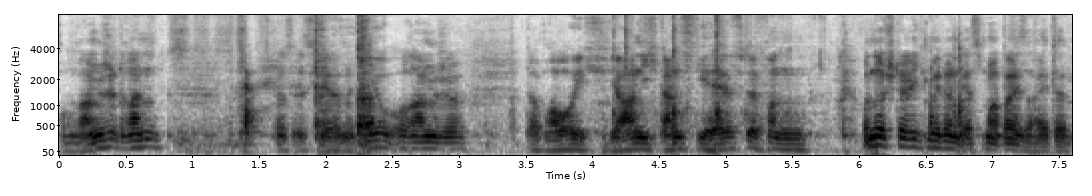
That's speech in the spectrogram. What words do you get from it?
Orange dran. Das ist hier eine Bio-Orange. Da brauche ich ja nicht ganz die Hälfte von. Und das stelle ich mir dann erstmal beiseite.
